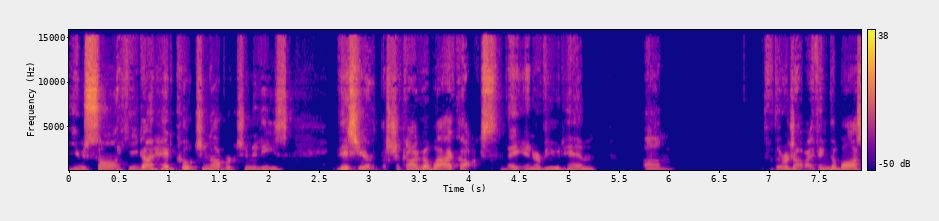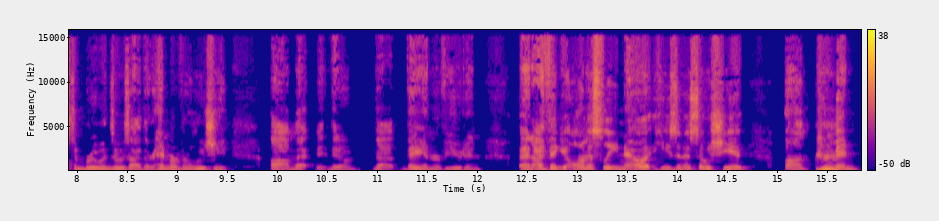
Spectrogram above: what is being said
you saw he got head coaching opportunities this year. The Chicago Blackhawks, they interviewed him um, for their job. I think the Boston Bruins, it was either him or Vellucci um, that you know that they interviewed, and and I think honestly now that he's an associate, um, and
